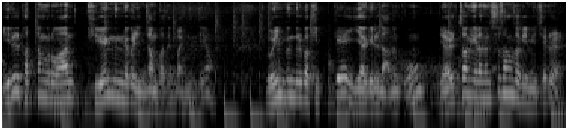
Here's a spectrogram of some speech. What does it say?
이를 바탕으로 한 기획 능력을 인정받은 바 있는데요. 노인분들과 깊게 이야기를 나누고 열정이라는 수상적 이미지를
